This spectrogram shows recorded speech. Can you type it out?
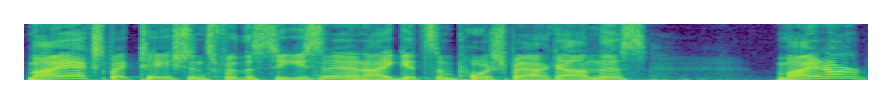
my expectations for the season, and I get some pushback on this, mine are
